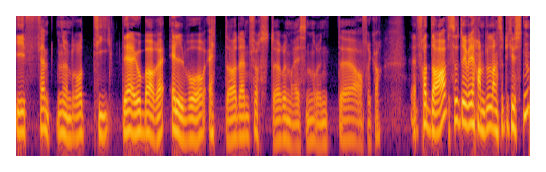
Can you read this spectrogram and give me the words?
i 1510. Det er jo bare elleve år etter den første rundreisen rundt eh, Afrika. Fra da av driver de handel langs til kysten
